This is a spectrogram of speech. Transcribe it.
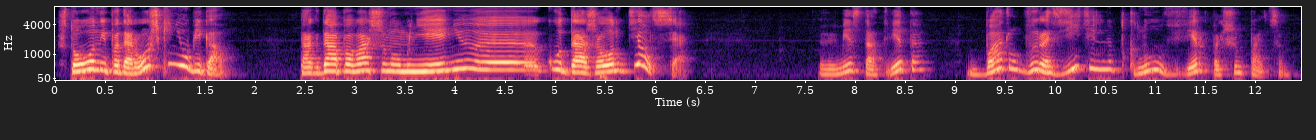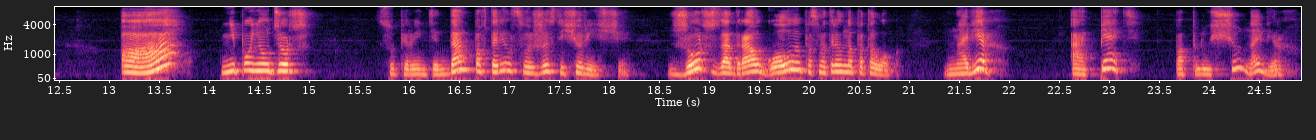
Что он и по дорожке не убегал? Тогда, по вашему мнению, э, куда же он делся? Вместо ответа Батл выразительно ткнул вверх большим пальцем. «А?» — не понял Джордж. Суперинтендант повторил свой жест еще резче. Джордж задрал голову и посмотрел на потолок. «Наверх! Опять поплющу наверх!»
